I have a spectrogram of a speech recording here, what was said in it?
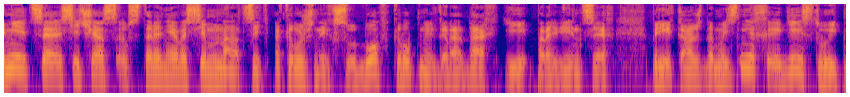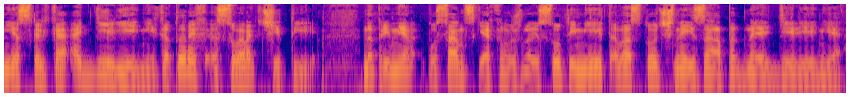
Имеется сейчас в стране 18 окружных судов в крупных городах и провинциях. При каждом из них действует несколько отделений, которых 44. Например, Пусанский окружной суд имеет восточное и западное отделение.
